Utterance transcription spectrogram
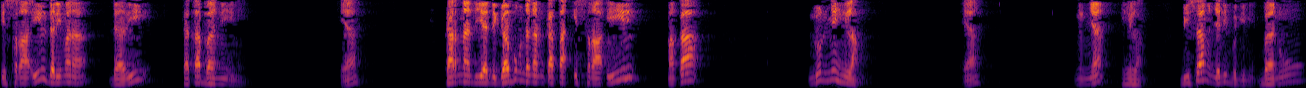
Israel dari mana? Dari kata Bani ini. Ya. Karena dia digabung dengan kata Israel maka nunnya hilang. Ya. Nunnya hilang. Bisa menjadi begini. Banu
